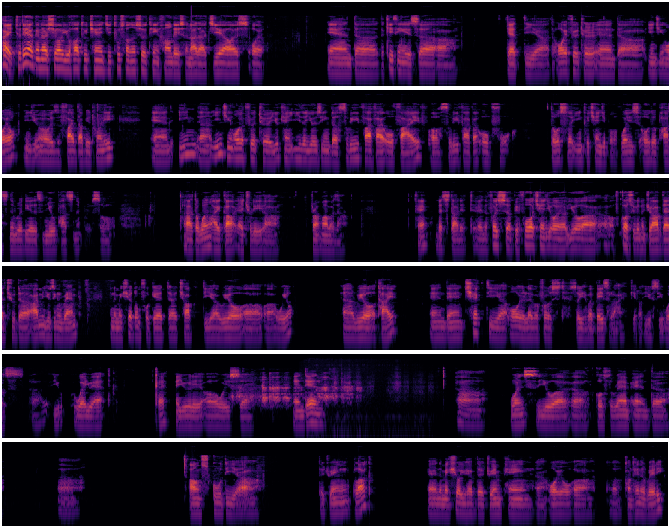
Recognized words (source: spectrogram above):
Hi, today I'm gonna show you how to change 2013 Hyundai Sonata GLS oil. And uh, the key thing is uh, uh, get the uh, the oil filter and uh, engine oil. Engine oil is 5W20. And in uh, engine oil filter, you can either using the 35505 or 35504. Those are interchangeable. One is older parts number, the other is new parts number. So uh, the one I got actually uh, from Amazon. Okay, let's start it. And first, uh, before change oil, you are, of course, you're going to drive that to the, I'm using ramp. And make sure don't forget uh, chalk the uh, real uh, uh, wheel, uh, real tire. And then check the uh, oil level first. So you have a baseline, you know, you see what's, you where you at. Okay, and usually always, and then uh, once you uh, uh, goes to ramp and uh, uh, unscrew the uh, the drain plug and make sure you have the drain pan uh, oil uh, uh, container ready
